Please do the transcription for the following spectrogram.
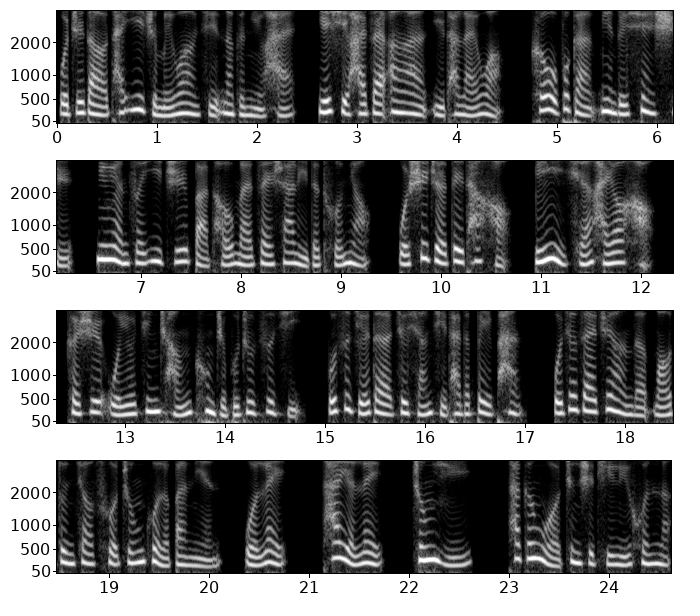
我知道他一直没忘记那个女孩，也许还在暗暗与她来往，可我不敢面对现实，宁愿做一只把头埋在沙里的鸵鸟。我试着对她好，比以前还要好，可是我又经常控制不住自己，不自觉的就想起他的背叛。我就在这样的矛盾交错中过了半年，我累，他也累，终于，他跟我正式提离婚了，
